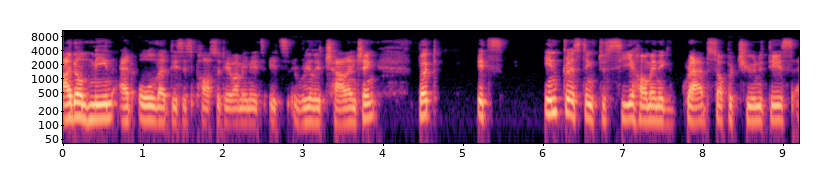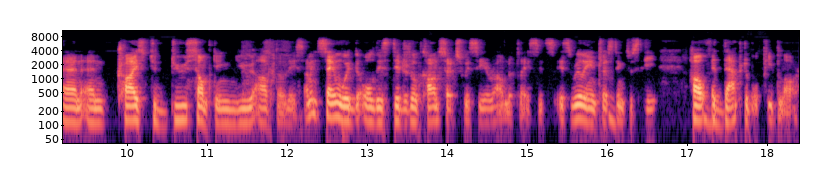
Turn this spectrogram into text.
i don't mean at all that this is positive. I mean it's it's really challenging but it's interesting to see how many grabs opportunities and and tries to do something new out of this. I mean same with all these digital concepts we see around the place. It's it's really interesting to see how adaptable people are.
